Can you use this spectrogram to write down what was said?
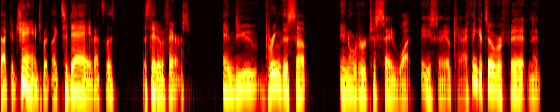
that could change, but like today, that's the the state of affairs. and do you bring this up in order to say what? You say, okay, I think it's overfit and it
